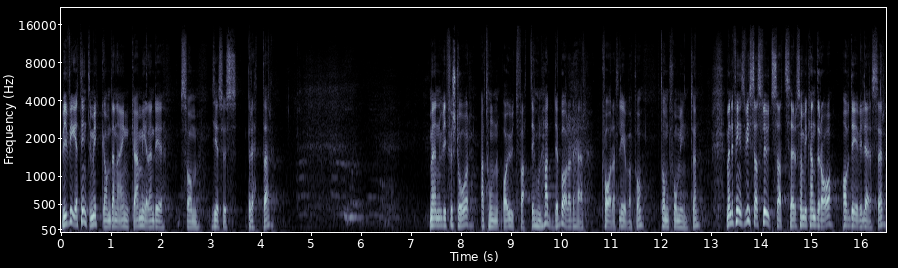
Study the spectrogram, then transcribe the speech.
Vi vet inte mycket om denna änka mer än det som Jesus berättar. Men vi förstår att hon var utfattig. Hon hade bara det här kvar att leva på, de två mynten. Men det finns vissa slutsatser som vi kan dra av det vi läser.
